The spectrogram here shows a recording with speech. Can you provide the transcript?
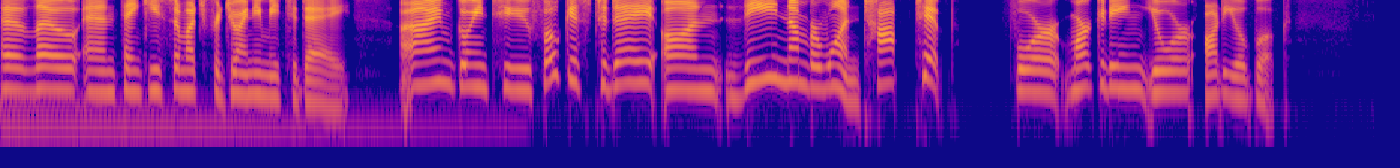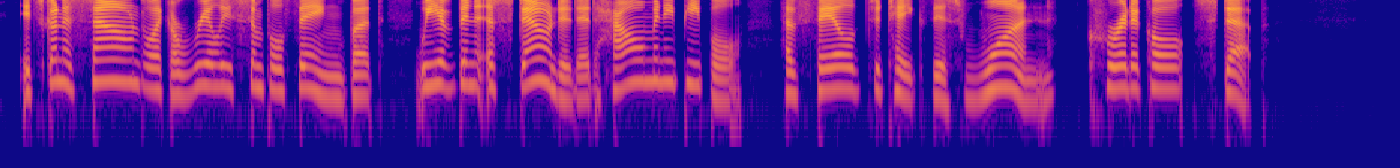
Hello, and thank you so much for joining me today. I'm going to focus today on the number one top tip for marketing your audiobook. It's going to sound like a really simple thing, but we have been astounded at how many people have failed to take this one critical step.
